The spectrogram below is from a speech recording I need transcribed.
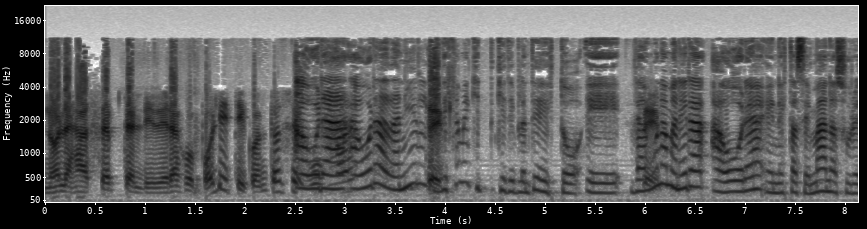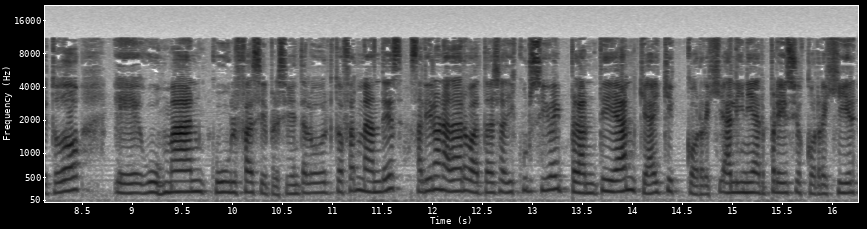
no las acepta el liderazgo político. Entonces, ahora, ahora Daniel, déjame que, te plantee esto. Eh, de alguna manera, ahora, en esta semana, sobre todo, eh, Guzmán, Culfas y el presidente Alberto Fernández salieron a dar batalla discursiva y plantean que hay que corregir, alinear precios, corregir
